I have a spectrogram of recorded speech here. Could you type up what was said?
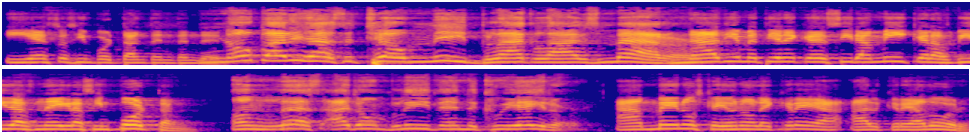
Y esto es importante entender. Nobody has to tell me Black Lives Matter Nadie me tiene que decir a mí que las vidas negras importan, unless I don't believe in the Creator. A menos que yo no le crea al creador.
